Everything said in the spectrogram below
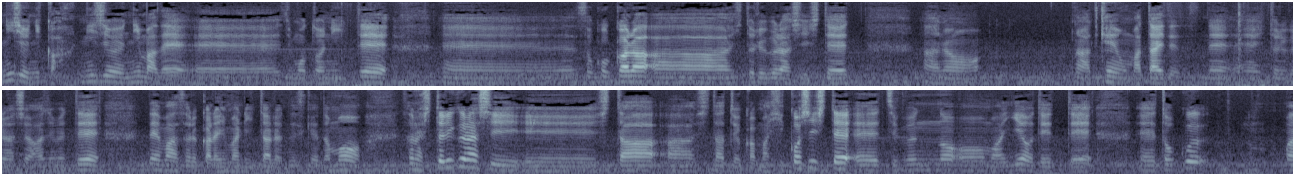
22か。22まで、えー、地元にいて、えー、そこからあ一人暮らししてあの県をまたいでですね、えー、一人暮らしを始めてで、まあ、それから今に至るんですけれどもその一人暮らし、えー、したしたというか、まあ、引っ越しして、えー、自分の、まあ、家を出て、えー、遠く、ま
